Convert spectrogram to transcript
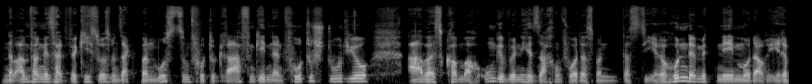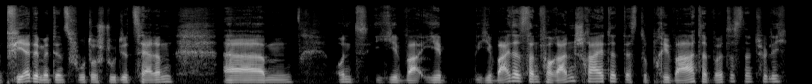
Und am Anfang ist halt wirklich so, dass man sagt, man muss zum Fotografen gehen in ein Fotostudio, aber es kommen auch ungewöhnliche Sachen vor, dass man, dass die ihre Hunde mitnehmen oder auch ihre Pferde mit ins Fotostudio zerren. Ähm, und je, je je weiter es dann voranschreitet, desto privater wird es natürlich,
